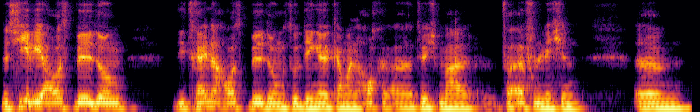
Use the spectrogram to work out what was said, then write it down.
eine Schiri-Ausbildung, die Trainerausbildung, so Dinge kann man auch äh, natürlich mal veröffentlichen. Ähm,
